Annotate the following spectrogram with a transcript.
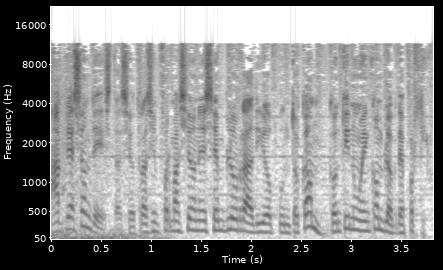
Ampliación de estas y otras informaciones en blurradio.com. Continúen con Blog Deportivo.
